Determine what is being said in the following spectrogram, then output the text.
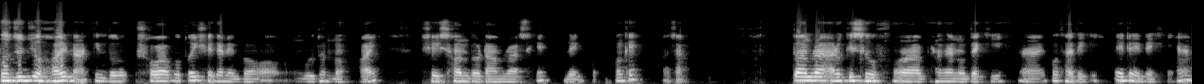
প্রযোজ্য হয় না, কিন্তু স্বভাবতই সেখানে মূর্ধন্য হয়। সেই ছন্দটা আমরা আজকে দেখব ওকে আচ্ছা। তো আমরা আরও কিছু ভাঙানো দেখি কোথায় দেখি? এটাই দেখি হ্যাঁ?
